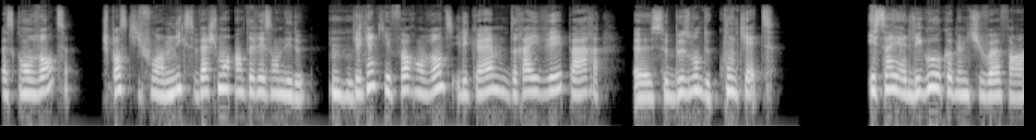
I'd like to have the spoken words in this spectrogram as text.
Parce qu'en vente, je pense qu'il faut un mix vachement intéressant des deux. Mmh Quelqu'un qui est fort en vente, il est quand même drivé par euh, ce besoin de conquête. Et ça, il y a de l'ego quand même, tu vois. Enfin,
